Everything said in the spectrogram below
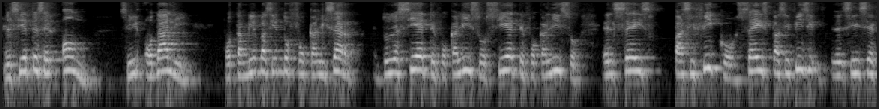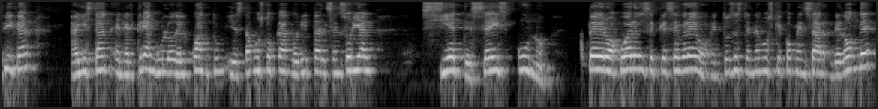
El 7 es el OM, ¿sí? O DALI, o también va siendo focalizar. Entonces 7, focalizo, 7, focalizo. El 6, pacifico, 6, pacifico. Eh, si se fijan, ahí están en el triángulo del quantum y estamos tocando ahorita el sensorial 7, 6, 1. Pero acuérdense que es hebreo, entonces tenemos que comenzar. ¿De dónde?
